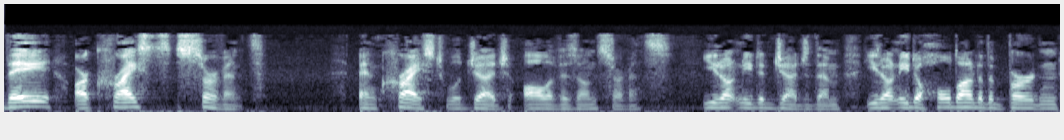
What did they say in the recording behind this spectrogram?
They are Christ's servant, and Christ will judge all of his own servants. You don't need to judge them. You don't need to hold on to the burden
